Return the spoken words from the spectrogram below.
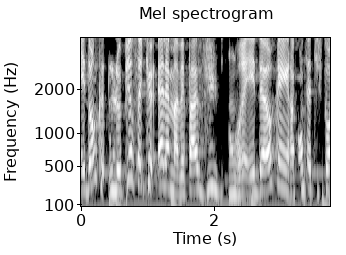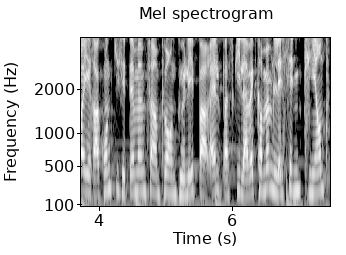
Et donc, le pire, c'est que elle, elle m'avait pas vu, en vrai. Et d'ailleurs, quand il raconte cette histoire, il raconte qu'il s'était même fait un peu engueuler par elle parce qu'il avait quand même laissé une cliente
